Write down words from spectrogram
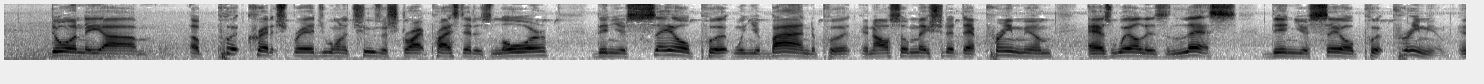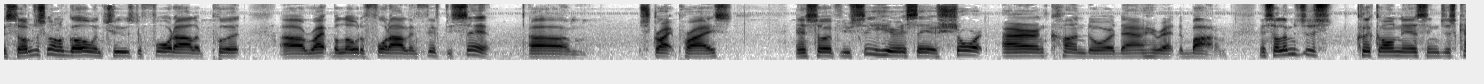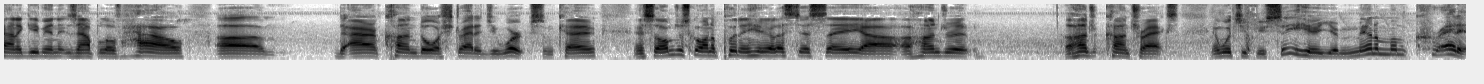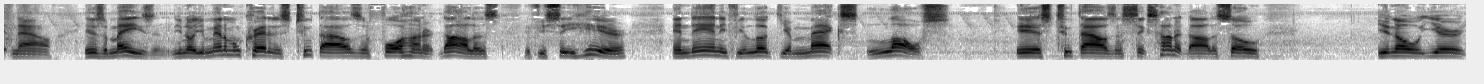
doing the um, a put credit spread, you want to choose a strike price that is lower than your sale put when you're buying the put, and also make sure that that premium as well is less than your sale put premium. And so I'm just going to go and choose the four dollar put uh, right below the four dollar and fifty cent um, strike price and so if you see here, it says short iron condor down here at the bottom. And so let me just click on this and just kind of give you an example of how um, the iron condor strategy works, okay? And so I'm just going to put in here, let's just say uh, a uh, hundred, a hundred contracts. And which if you see here, your minimum credit now is amazing. You know, your minimum credit is $2,400. If you see here, and then if you look, your max loss is $2,600. So, you know, you're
